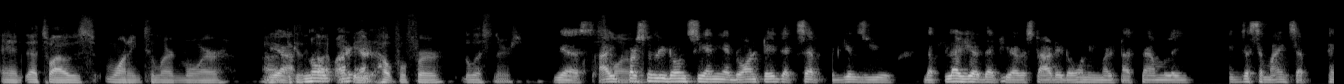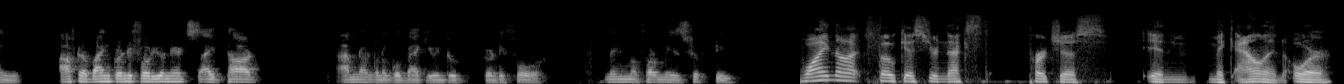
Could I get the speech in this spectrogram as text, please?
and that's why I was wanting to learn more. Uh, yeah, because no, it might be I, helpful for the listeners. Yes, I personally don't see any advantage except it gives you the pleasure that you have started owning multifamily. It's just a mindset thing. After buying 24 units, I thought I'm not going to go back even to 24. Minimum for me is 50. Why not focus your next purchase in McAllen or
